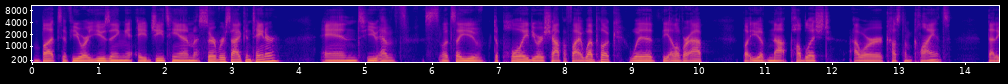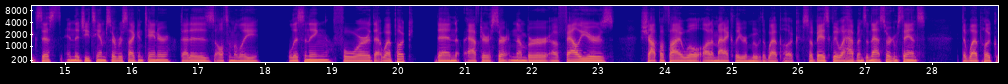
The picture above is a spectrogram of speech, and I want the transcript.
But if you are using a GTM server side container and you have, let's say you've deployed your Shopify webhook with the Elevar app, but you have not published our custom client that exists in the GTM server side container that is ultimately listening for that webhook, then after a certain number of failures, Shopify will automatically remove the webhook. So basically, what happens in that circumstance, the webhook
